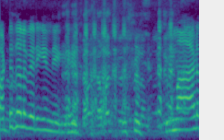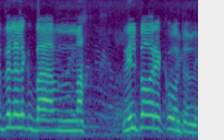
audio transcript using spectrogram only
పట్టుదల పెరిగింది. డబల్ స్కూల్స్ మేడం మా ఆడపిల్లలకి బా విల్ పవర్ ఎక్కువ ఉంటుంది.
